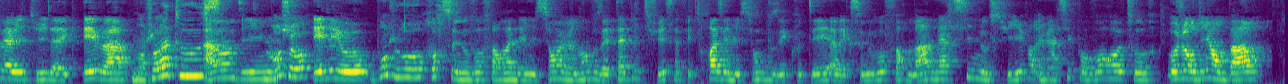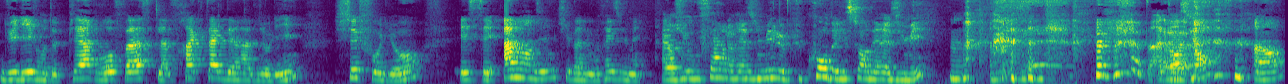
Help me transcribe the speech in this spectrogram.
D'habitude avec Eva. Bonjour à tous. Amandine. Bonjour. Et Léo. Bonjour. Pour ce nouveau format d'émission. Et maintenant, vous êtes habitués. Ça fait trois émissions que vous écoutez avec ce nouveau format. Merci de nous suivre et merci pour vos retours. Aujourd'hui, on parle du livre de Pierre Rofast, La fractale des raviolis, chez Folio. Et c'est Amandine qui va nous résumer. Alors, je vais vous faire le résumé le plus court de l'histoire des résumés. Attention. 1,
